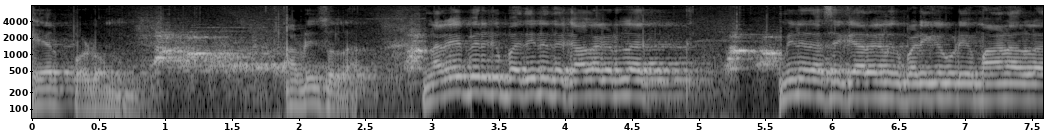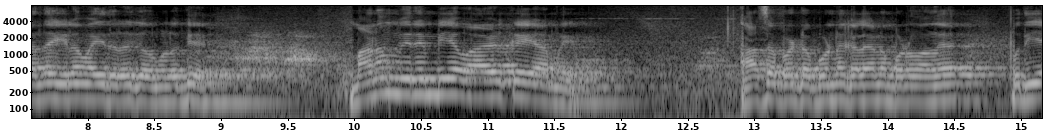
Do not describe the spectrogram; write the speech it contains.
ஏற்படும். அப்படின்னு சொல்லலாம். நிறைய பேருக்கு பார்த்தீங்கன்னா இந்த காலகட்டத்தில் மீனராசிக்காரர்களுக்கு படிக்கக்கூடிய மாணவர்களாக இருந்தால் இளம் வயதில் இருக்கவங்களுக்கு மனம் விரும்பிய வாழ்க்கை அமையும். ஆசைப்பட்ட பொண்ணை கல்யாணம் பண்ணுவாங்க. புதிய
